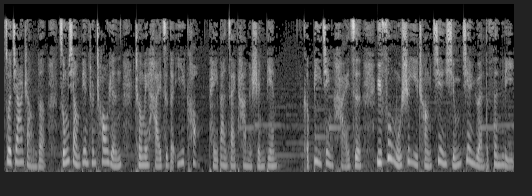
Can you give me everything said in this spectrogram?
做家长的总想变成超人，成为孩子的依靠，陪伴在他们身边。可毕竟，孩子与父母是一场渐行渐远的分离。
